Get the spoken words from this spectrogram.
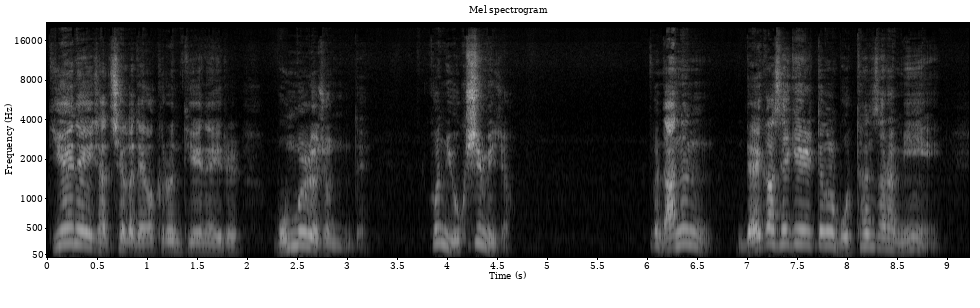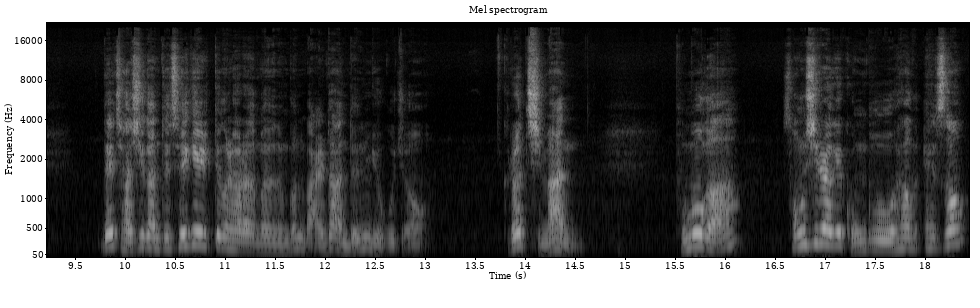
DNA 자체가 내가 그런 DNA를 못 물려줬는데 그건 욕심이죠. 그러니까 나는 내가 세계 1등을 못한 사람이 내 자식한테 세계 1등을 하라는 건 말도 안 되는 요구죠. 그렇지만 부모가 성실하게 공부해서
